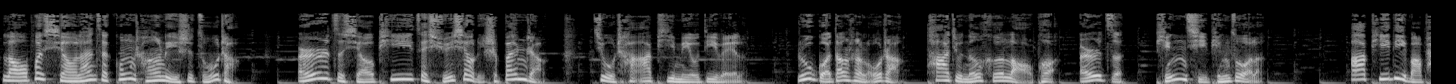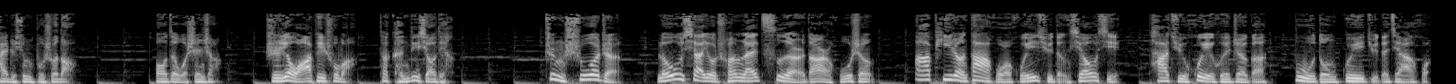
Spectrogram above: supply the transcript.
老婆小兰在工厂里是组长，儿子小 P 在学校里是班长，就差阿 P 没有地位了。如果当上楼长，他就能和老婆、儿子平起平坐了。阿 P 立马拍着胸脯说道：“包在我身上。”只要我阿 P 出马，他肯定消停。正说着，楼下又传来刺耳的二胡声。阿 P 让大伙回去等消息，他去会会这个不懂规矩的家伙。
